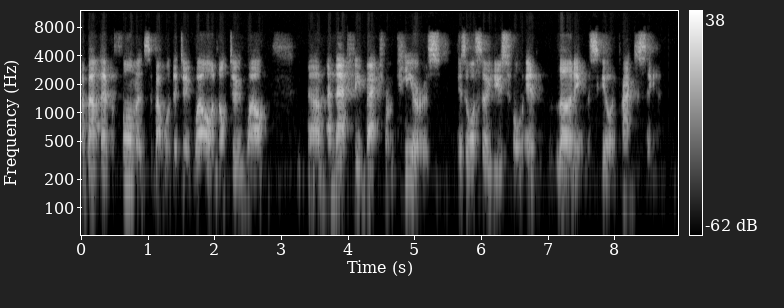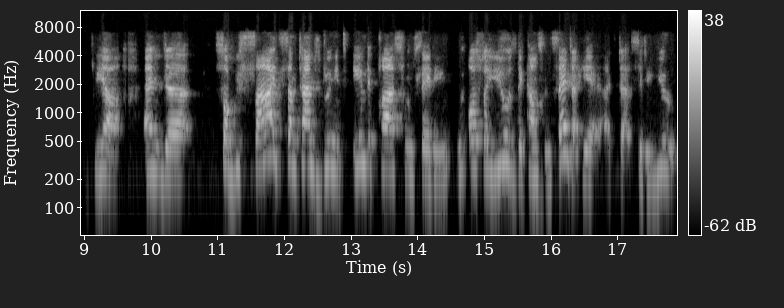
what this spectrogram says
about their performance, about what they're doing well or not doing well. Um, and that feedback from peers is also useful in learning the skill and practicing it. Yeah, and uh, so besides sometimes doing it in the classroom setting, we also use the counseling center here at uh, CityU,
